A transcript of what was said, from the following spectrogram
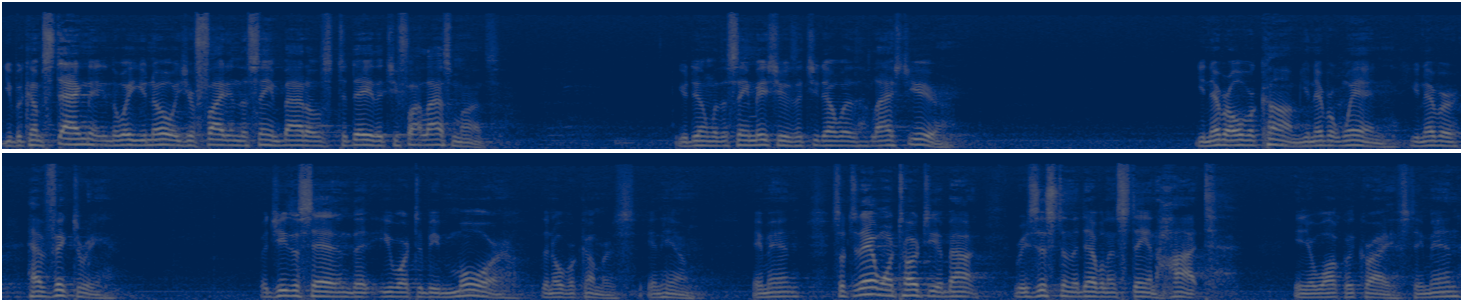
You become stagnant in the way you know is you're fighting the same battles today that you fought last month. You're dealing with the same issues that you dealt with last year. You never overcome, you never win, you never have victory. But Jesus said that you are to be more than overcomers in Him. Amen. So today I want to talk to you about resisting the devil and staying hot in your walk with Christ. Amen.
